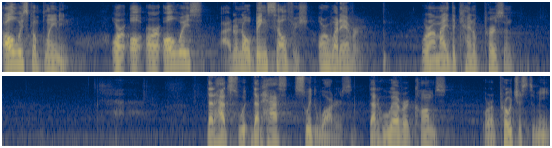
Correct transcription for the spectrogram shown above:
Always complaining. Or, or, or always, I don't know, being selfish or whatever. Or am I the kind of person that, had, that has sweet waters, that whoever comes or approaches to me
